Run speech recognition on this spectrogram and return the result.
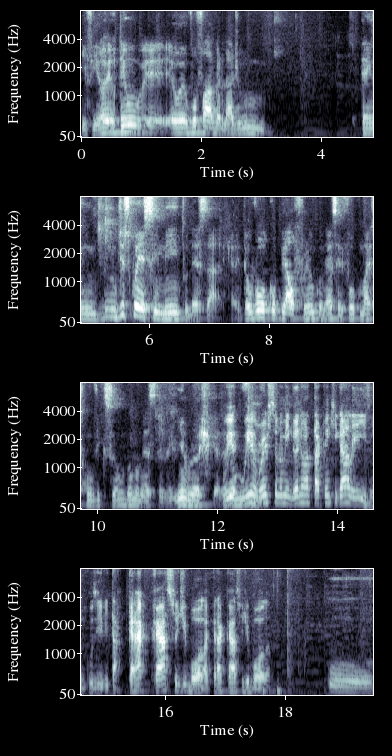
Enfim, eu, eu tenho. Eu, eu vou falar a verdade, eu não. Tenho um, um desconhecimento dessa área, cara. Então eu vou copiar o Franco nessa, ele for com mais convicção. Vamos nessa também. Ian Rush, cara. O Ian, o Ian. Rush, se eu não me engano, é um atacante galês, inclusive. Tá cracaço de bola, cracaço de bola. O...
